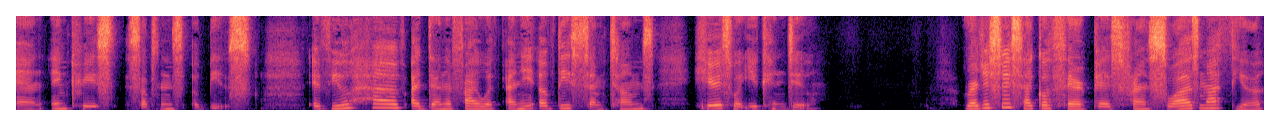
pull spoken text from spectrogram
and increased substance abuse. If you have identified with any of these symptoms, here's what you can do. Registered psychotherapist Françoise Mathieu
